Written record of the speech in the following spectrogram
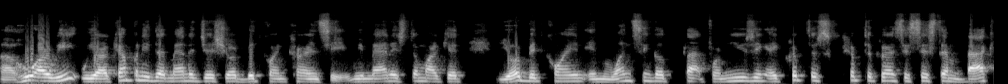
Uh, who are we? We are a company that manages your Bitcoin currency. We manage to market your Bitcoin in one single platform using a crypto cryptocurrency system backed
